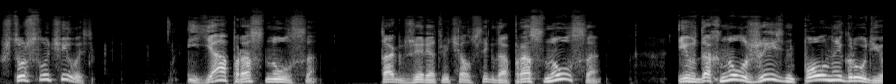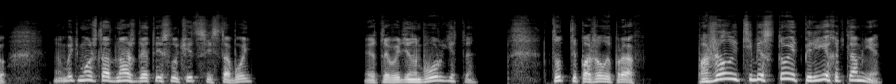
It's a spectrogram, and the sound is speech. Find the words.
Что ж случилось? Я проснулся. Так Джерри отвечал всегда. Проснулся и вдохнул жизнь полной грудью. Быть может, однажды это и случится и с тобой. Это в Эдинбурге-то? Тут ты, пожалуй, прав. Пожалуй, тебе стоит переехать ко мне.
